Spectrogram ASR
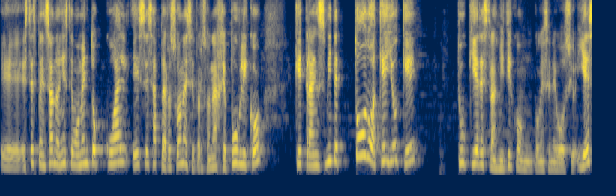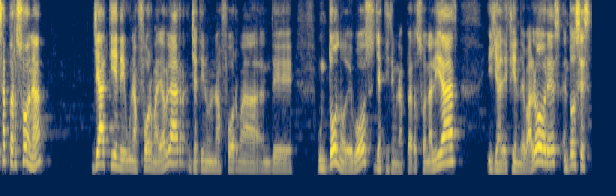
eh, estés pensando en este momento cuál es esa persona, ese personaje público que transmite todo aquello que tú quieres transmitir con, con ese negocio. Y esa persona ya tiene una forma de hablar, ya tiene una forma de, un tono de voz, ya tiene una personalidad y ya defiende valores. Entonces,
